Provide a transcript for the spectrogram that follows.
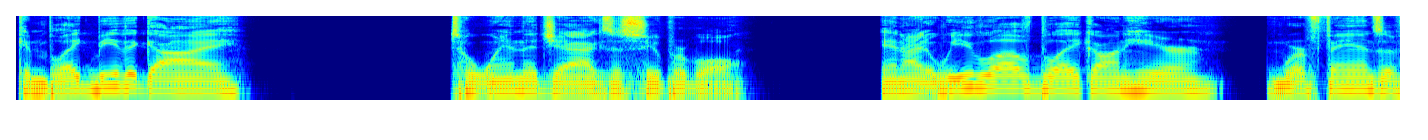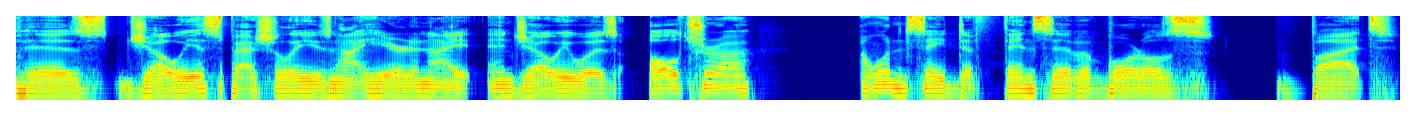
Can Blake be the guy to win the Jags a Super Bowl? And I, we love Blake on here. We're fans of his. Joey, especially, who's not here tonight. And Joey was ultra, I wouldn't say defensive of Bortles, but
